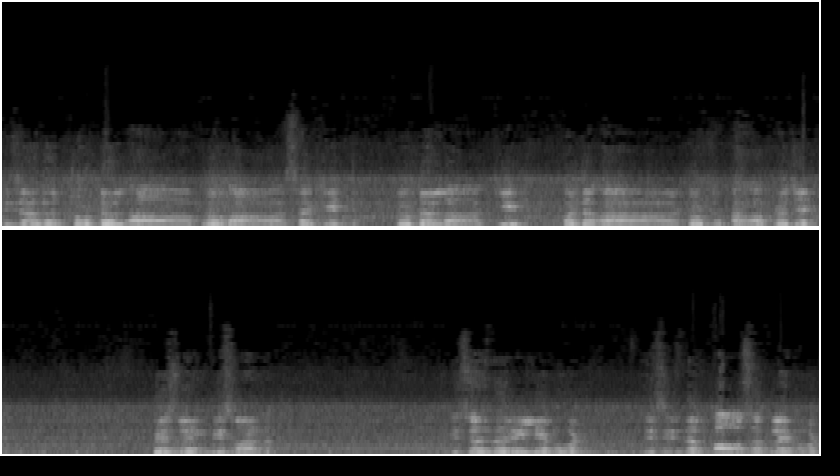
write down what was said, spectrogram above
these are the total uh, pro, uh, circuit, total uh, kit for the uh, total uh, project. We are showing this one. This was the relay board. This is the power supply board.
